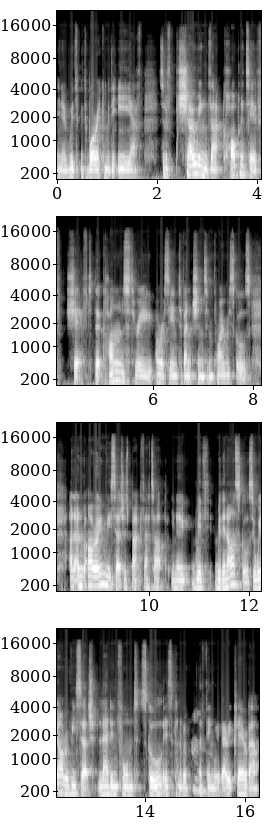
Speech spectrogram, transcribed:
you know with with warwick and with the eef sort of showing that cognitive shift that comes through oracy interventions in primary schools. And, and our own researchers back that up you know with within our school. So we are a research led informed school. It's kind of a, mm. a thing we're very clear about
